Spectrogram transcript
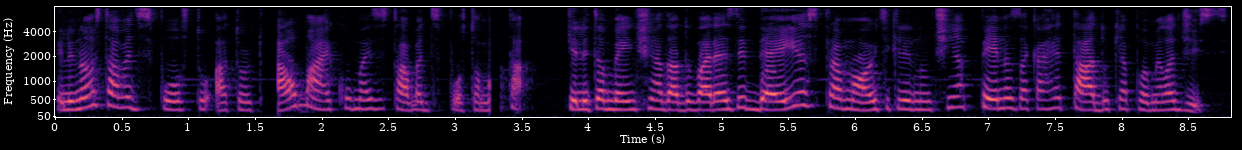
ele não estava disposto a torturar o Michael, mas estava disposto a matar. Que ele também tinha dado várias ideias para a morte, que ele não tinha apenas acarretado o que a Pamela disse.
